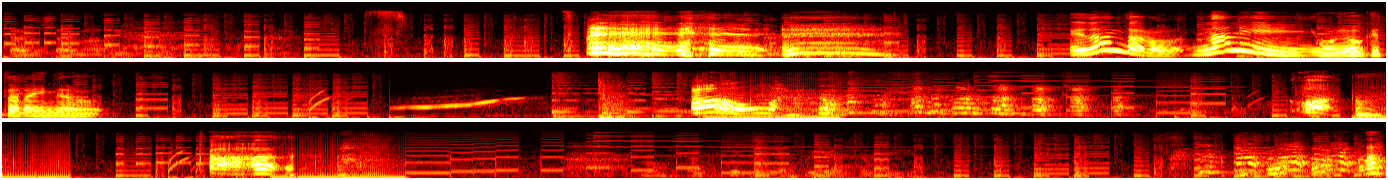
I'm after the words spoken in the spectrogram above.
下打ちタイムあと1分えーえなんだろう？何を避けたらいいんだろう？あお前。あうん。ああ。もう100的にはクリアしてもいいですあ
